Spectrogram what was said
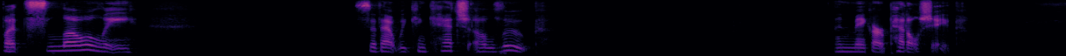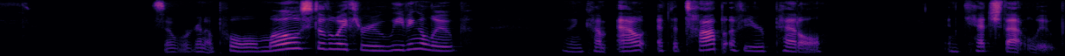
but slowly so that we can catch a loop and make our petal shape. So we're going to pull most of the way through, leaving a loop, and then come out at the top of your petal and catch that loop.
